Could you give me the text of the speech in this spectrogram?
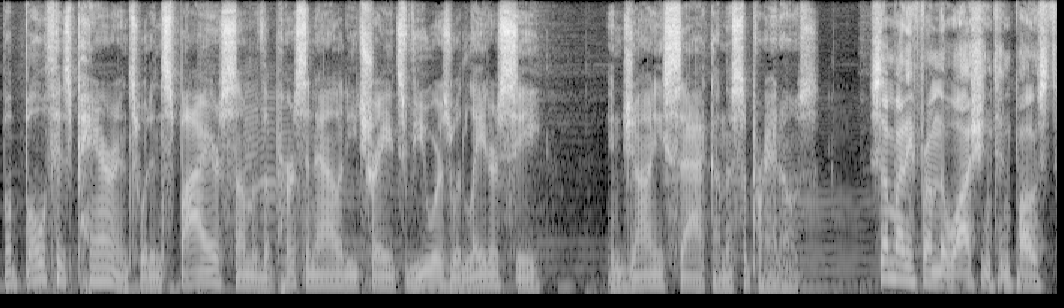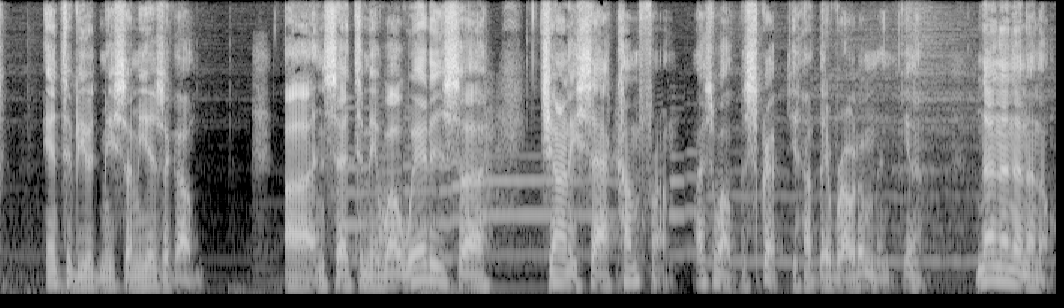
but both his parents would inspire some of the personality traits viewers would later see in Johnny Sack on The Sopranos. Somebody from the Washington Post interviewed me some years ago uh, and said to me, Well, where does uh, Johnny Sack come from? I said, well, the script, you know, they wrote him and, you know, no, no, no, no, no.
